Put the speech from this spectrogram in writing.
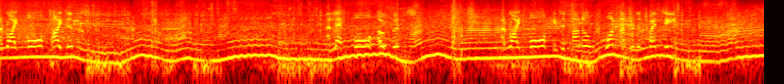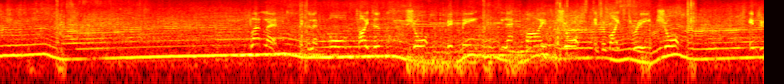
And right four, tightens. And left four, opens. And right four, into tunnel, 120. flat left, into left 4, tightens, short, 50, left 5, short, into right 3, short, into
